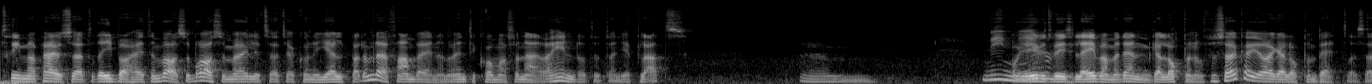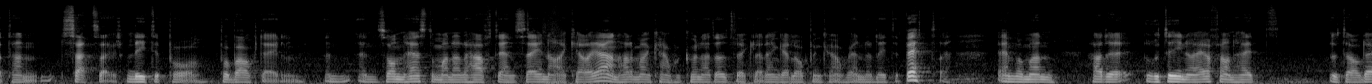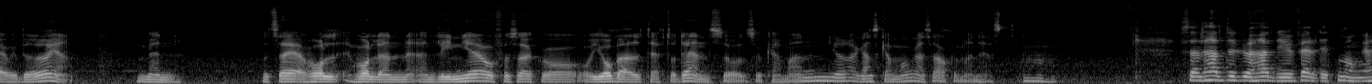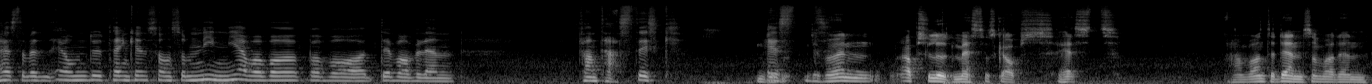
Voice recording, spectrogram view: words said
trimma på så att ridbarheten var så bra som möjligt så att jag kunde hjälpa de där frambenen och inte komma för nära hindret utan ge plats. Ehm, Ninja. och givetvis leva med den galoppen och försöka göra galoppen bättre så att han satt sig lite på, på bakdelen. En, en sån häst, om man hade haft den senare i karriären, hade man kanske kunnat utveckla den galoppen kanske ännu lite bättre än vad man hade rutin och erfarenhet utav då i början. Men så att säga, håll, håll en, en linje och försök att att jobba ut efter den så, så kan man göra ganska många saker med en häst. Sen hade du hade ju väldigt många hästar. Men om du tänker en sån som Ninja, vad var, vad var, det var väl en fantastisk häst? Det, det var en absolut mästerskapshäst. Han var inte den som var den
